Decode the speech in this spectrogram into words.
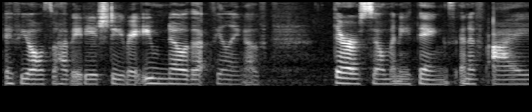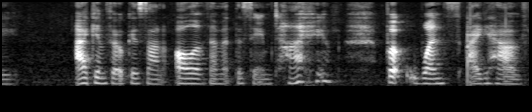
if you also have ADHD, right? You know that feeling of there are so many things and if I I can focus on all of them at the same time. but once I have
